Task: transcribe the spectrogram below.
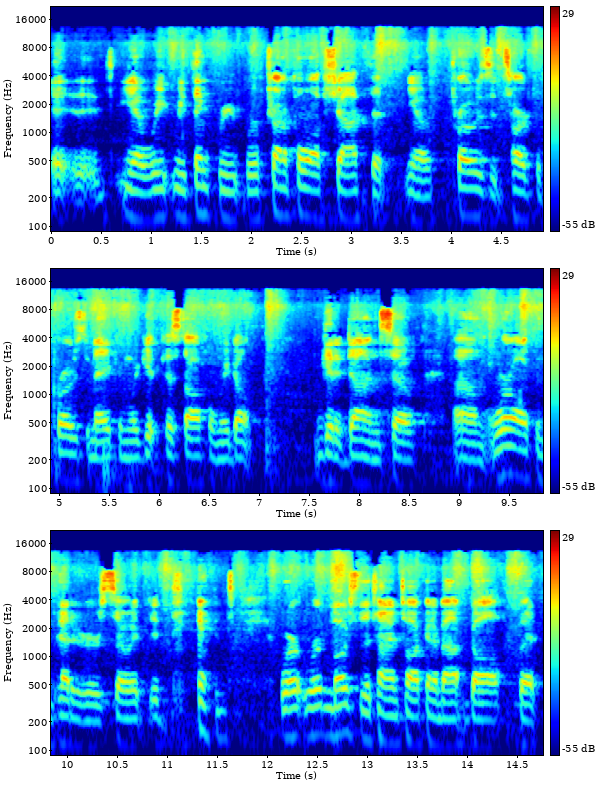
it, it, you know, we, we think we, we're trying to pull off shots that, you know, pros, it's hard for pros to make and we get pissed off when we don't get it done. So, um, we're all competitors. So it, it we're, we're most of the time talking about golf, but,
